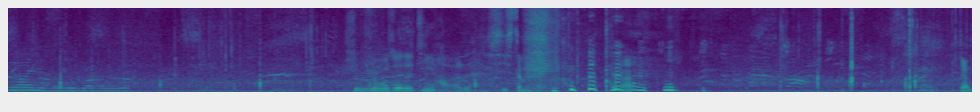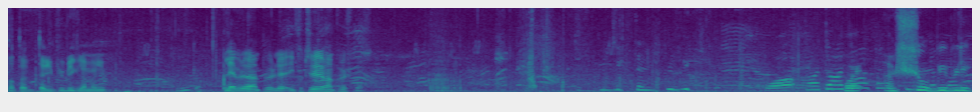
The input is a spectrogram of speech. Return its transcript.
Non, il va aller voir. 是不是我做的挺好的 système Hein Tiens, attends, t'as t'as du public là, Manu. Lève-le un peu, lève- il faut que tu lèves un peu, je pense. Public, t'as le public. 3. Attends, attends, Ouais, un show biblique.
